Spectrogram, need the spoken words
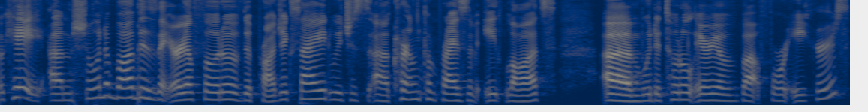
Okay, um, shown above is the aerial photo of the project site, which is uh, currently comprised of eight lots um, with a total area of about four acres.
